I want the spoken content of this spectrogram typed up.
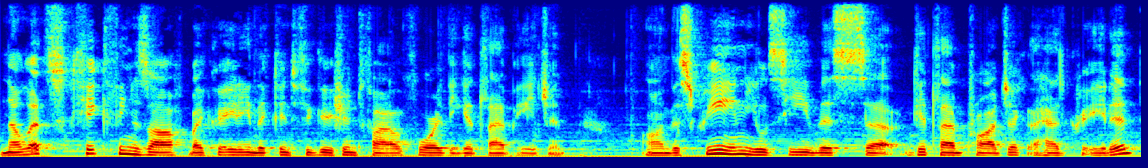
Now let's kick things off by creating the configuration file for the GitLab agent. On the screen, you'll see this uh, GitLab project I had created.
